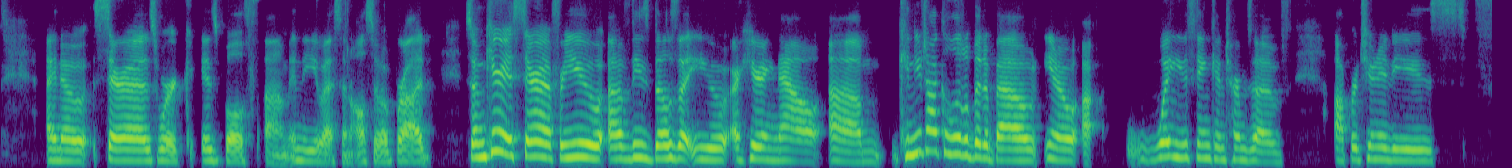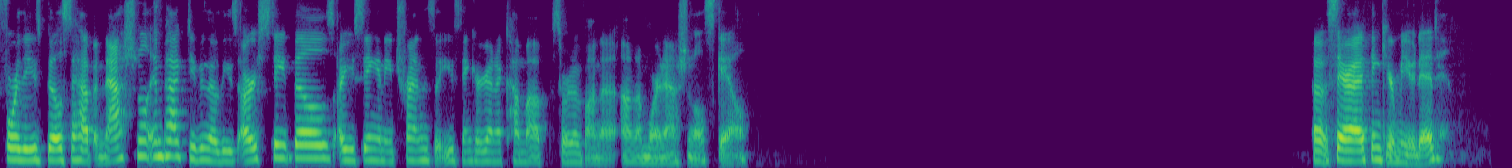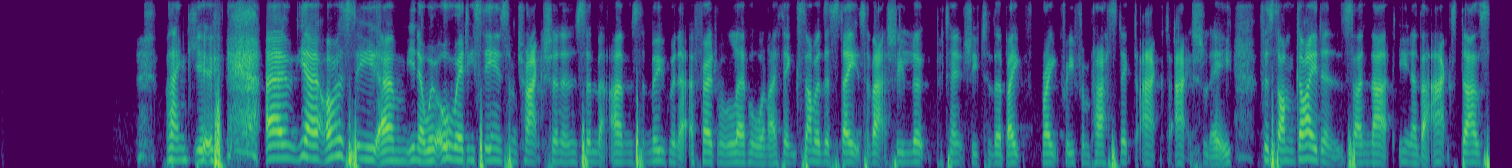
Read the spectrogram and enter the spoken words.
I know Sarah's work is both um, in the US and also abroad. So I'm curious, Sarah, for you, of these bills that you are hearing now, um, can you talk a little bit about, you know, uh, what you think in terms of opportunities for these bills to have a national impact, even though these are state bills? Are you seeing any trends that you think are going to come up sort of on a, on a more national scale? Oh, Sarah, I think you're muted. Thank you. Um, yeah, obviously, um, you know, we're already seeing some traction and some um, some movement at a federal level, and I think some of the states have actually looked potentially to the Break, Break Free from Plastic Act actually for some guidance, and that you know the Act does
